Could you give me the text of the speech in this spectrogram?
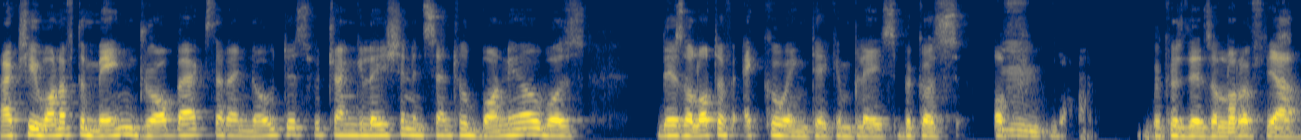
Actually, one of the main drawbacks that I noticed with triangulation in central Borneo was there's a lot of echoing taking place because of Mm. yeah, because there's a lot of yeah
